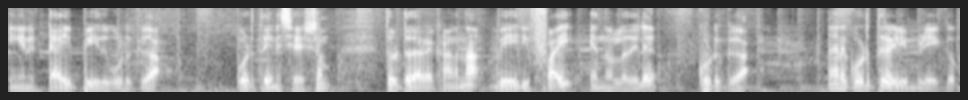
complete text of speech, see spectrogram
ഇങ്ങനെ ടൈപ്പ് ചെയ്ത് കൊടുക്കുക. കൊടുത്തതിന് ശേഷം തൊട്ട് താഴെ കാണുന്ന വെരിഫൈ എന്നുള്ളതിൽ കൊടുക്കുക. അങ്ങനെ കൊടുത്തു കഴിയുമ്പോഴേക്കും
